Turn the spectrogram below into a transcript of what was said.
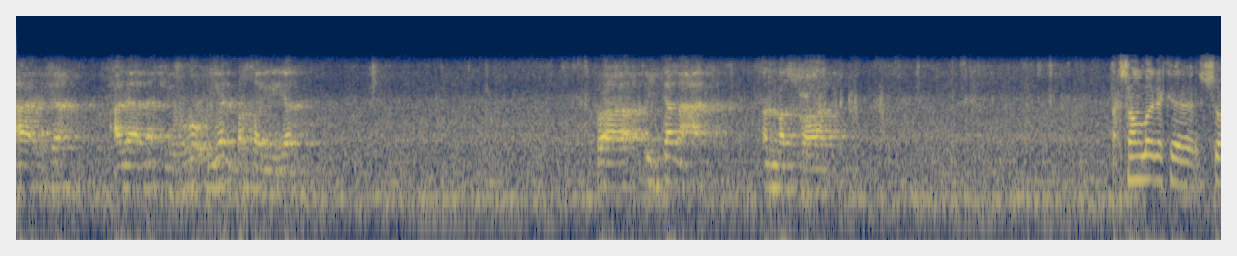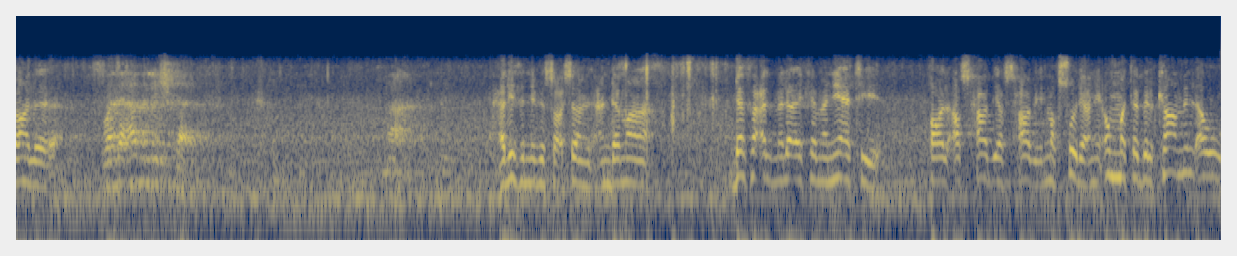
عائشة على نفي الرؤية البصرية. فاجتمعت النصان أحسن الله لك السؤال. وذهب الإشكال. نعم. حديث النبي صلى الله عليه وسلم عندما دفع الملائكة من يأتي قال أصحابي أصحابي المقصود يعني أمة بالكامل أو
